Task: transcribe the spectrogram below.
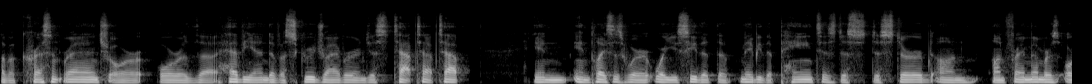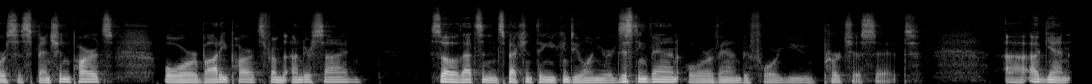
of a crescent wrench or or the heavy end of a screwdriver and just tap tap tap in in places where where you see that the maybe the paint is dis- disturbed on on frame members or suspension parts or body parts from the underside. So that's an inspection thing you can do on your existing van or a van before you purchase it. Uh, again,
